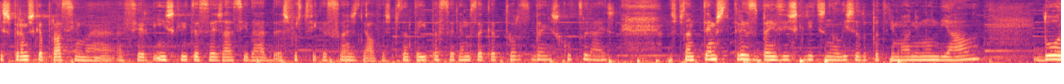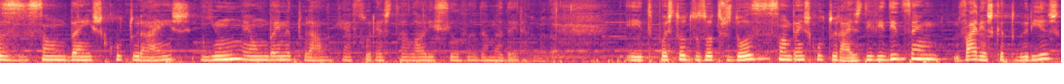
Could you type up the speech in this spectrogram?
Esperemos que a próxima a ser inscrita seja a cidade das fortificações de Elvas. Portanto, aí passaremos a 14 bens culturais. Mas, portanto, temos 13 bens inscritos na lista do património mundial. 12 são bens culturais e um é um bem natural, que é a floresta Lauri Silva da Madeira. E depois todos os outros 12 são bens culturais, divididos em várias categorias,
